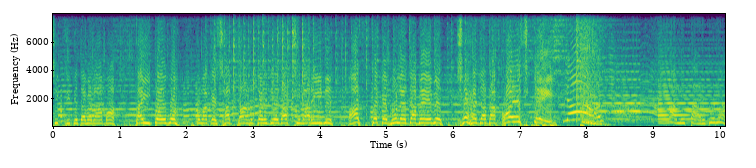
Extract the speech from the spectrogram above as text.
স্বীকৃতি দেবে না আমা। তাই তো তোমাকে সাবধান করে দিয়ে যাচ্ছি নারী আজ থেকে ভুলে যাবে শেহজাদা কয়েসকে না! আমি পারব না।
